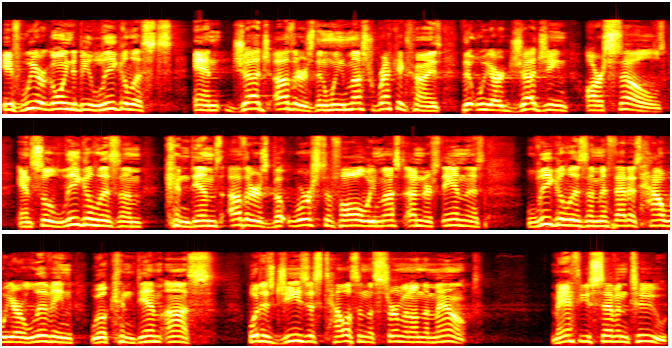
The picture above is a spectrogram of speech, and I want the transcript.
If we are going to be legalists and judge others, then we must recognize that we are judging ourselves. And so legalism condemns others, but worst of all, we must understand this. Legalism, if that is how we are living, will condemn us. What does Jesus tell us in the Sermon on the Mount? Matthew 7 2,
